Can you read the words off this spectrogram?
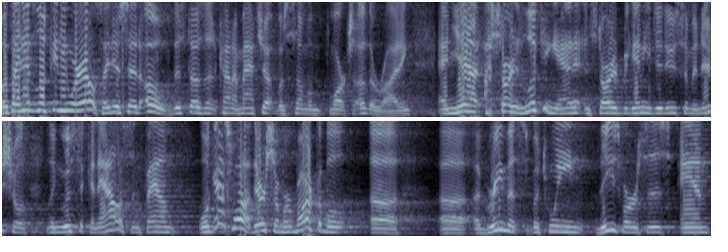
but they didn't look anywhere else. They just said, oh, this doesn't kind of match up with some of Mark's other writing. And yet I started looking at it and started beginning to do some initial linguistic analysis and found, well, guess what? There's some remarkable uh, uh, agreements between these verses and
